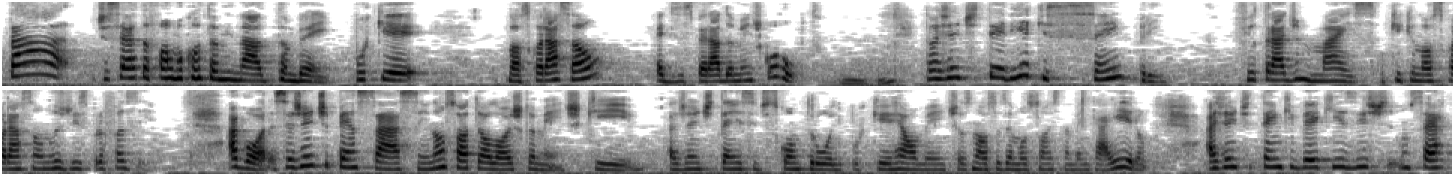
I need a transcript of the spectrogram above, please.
está, de certa forma, contaminado também, porque nosso coração é desesperadamente corrupto. Uhum. Então a gente teria que sempre filtrar demais o que, que o nosso coração nos diz para fazer. Agora, se a gente pensar assim, não só teologicamente, que a gente tem esse descontrole porque realmente as nossas emoções também caíram, a gente tem que ver que existe um certo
